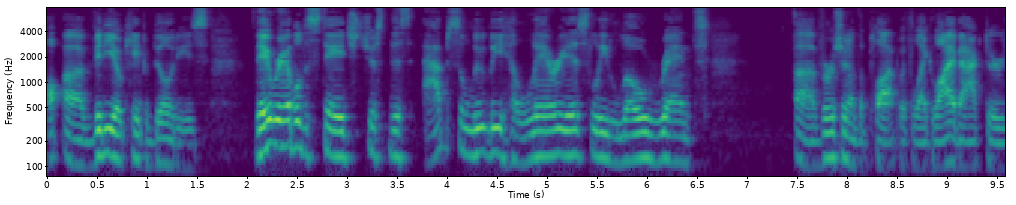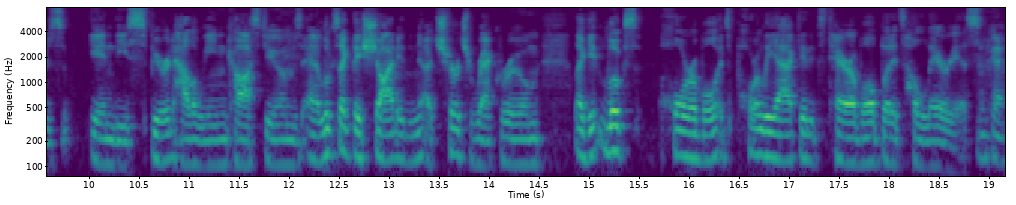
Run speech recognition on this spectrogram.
uh, video capabilities, they were able to stage just this absolutely hilariously low rent uh, version of the plot with like live actors in these spirit Halloween costumes, and it looks like they shot in a church rec room. Like it looks horrible. It's poorly acted. It's terrible, but it's hilarious. Okay.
